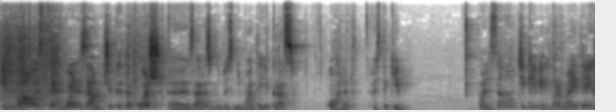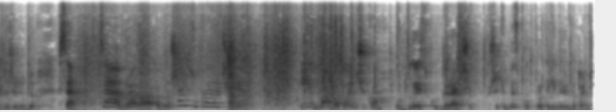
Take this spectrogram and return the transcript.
І два ось цих бальзамчики також е, зараз буду знімати якраз огляд. Ось такі. Бальзамчики від Мармейт, я їх дуже люблю. Все, це брала в рошен цукерочки і два батончика в блиску, до речі, в шики блиску протеїнові батончики.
